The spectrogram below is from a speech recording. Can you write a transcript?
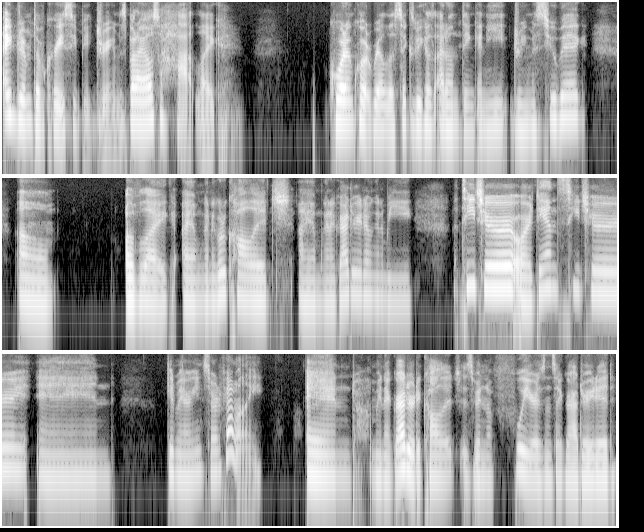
I dreamed of crazy big dreams, but I also had like quote unquote realistics because I don't think any dream is too big. Um of like I am gonna go to college, I am gonna graduate, I'm gonna be a teacher or a dance teacher and get married and start a family. And I mean I graduated college. It's been a full year since I graduated.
